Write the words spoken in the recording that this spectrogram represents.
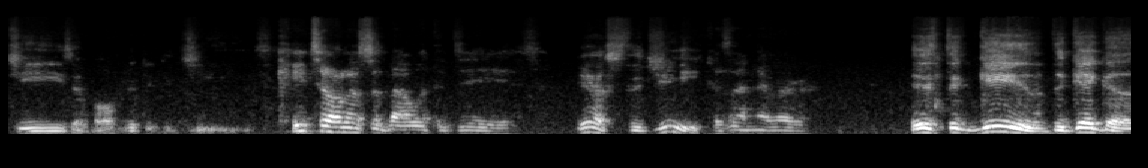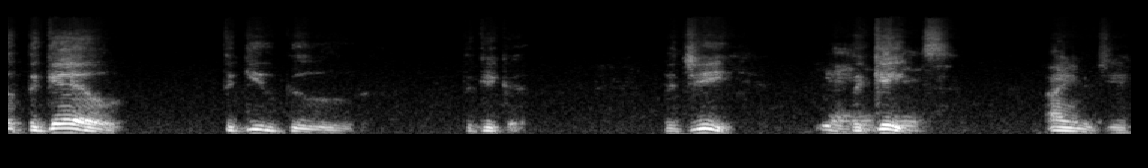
G's evolve into the G's. Keep telling us about what the G is, Yes, the G because I never. It's the gill, the giga, the gal, the gilgul, the giga. The G, ain't the gates. I ain't a G.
